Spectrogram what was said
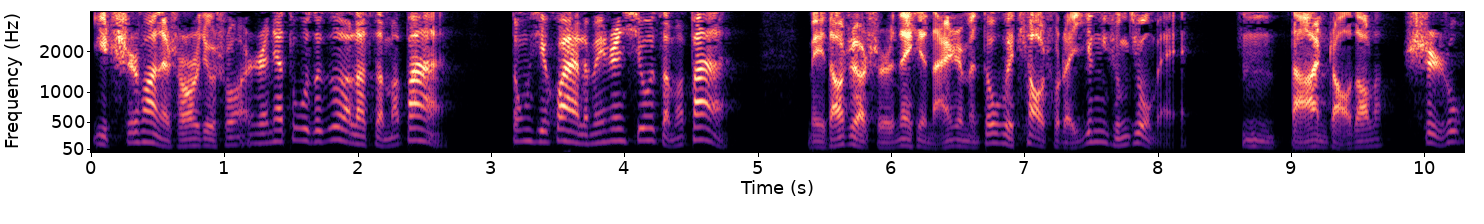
一吃饭的时候就说：“人家肚子饿了怎么办？东西坏了没人修怎么办？”每到这时，那些男人们都会跳出来英雄救美。嗯，答案找到了，示弱。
